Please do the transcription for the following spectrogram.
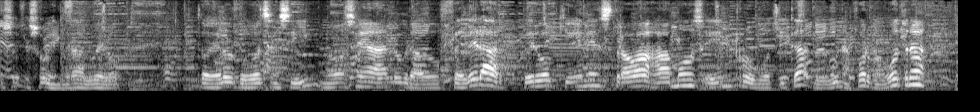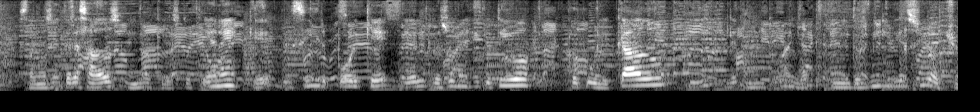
eso, eso, vendrá luego. Todavía los robots en sí no se han logrado federar, pero quienes trabajamos en robótica de una forma u otra, estamos interesados en lo que esto tiene que decir porque el resumen ejecutivo fue publicado y le en el 2018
